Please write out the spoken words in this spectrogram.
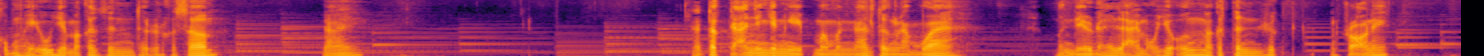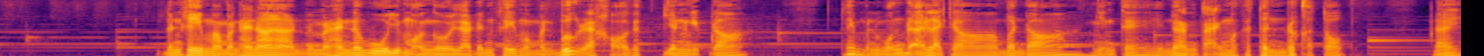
cũng hiểu về marketing từ rất là sớm đấy tất cả những doanh nghiệp mà mình đã từng làm qua, mình đều để lại một dấu ấn marketing rất rõ nét. Đến khi mà mình hay nói là, mình hay nói vui với mọi người là đến khi mà mình bước ra khỏi các doanh nghiệp đó, thì mình vẫn để lại cho bên đó những cái nền tảng marketing rất là tốt. Đấy.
